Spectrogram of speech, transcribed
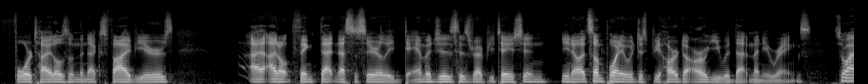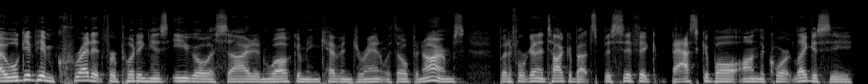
four titles in the next five years, I, I don't think that necessarily damages his reputation. You know, at some point it would just be hard to argue with that many rings. So I will give him credit for putting his ego aside and welcoming Kevin Durant with open arms. But if we're going to talk about specific basketball on the court legacy,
